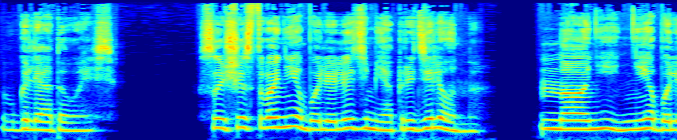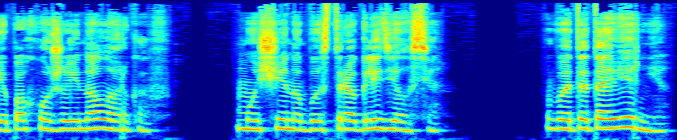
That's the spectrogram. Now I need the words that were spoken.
вглядываясь. Существа не были людьми определенно, но они не были похожи и на ларгов. Мужчина быстро огляделся. В этой таверне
